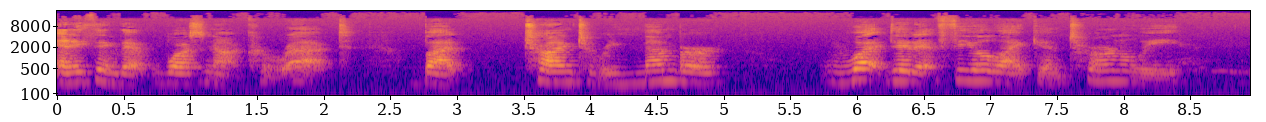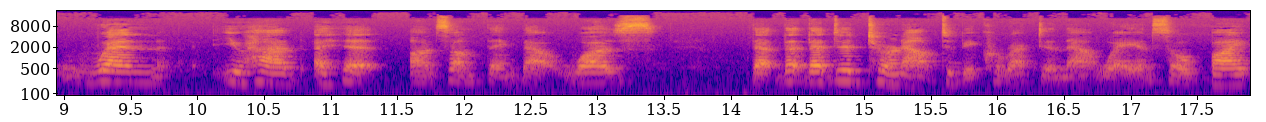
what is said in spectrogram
anything that was not correct, but trying to remember what did it feel like internally when you had a hit on something that was that, that that did turn out to be correct in that way. And so by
